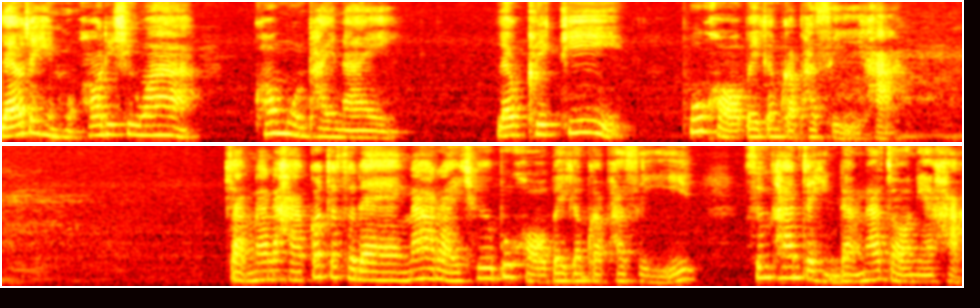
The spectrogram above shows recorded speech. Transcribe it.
แล้วจะเห็นหัวข้อที่ชื่อว่า ข้อมูลภายใน แล้วคลิกที่ผู้ขอใบกำกับภาษีค่ะ จากนั้นนะคะก็จะแสดงหน้ารายชื่อผู้ขอใบกำกับภาษี ซึ่งท่านจะเห็นดังหน้าจอเนี้ยค่ะ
